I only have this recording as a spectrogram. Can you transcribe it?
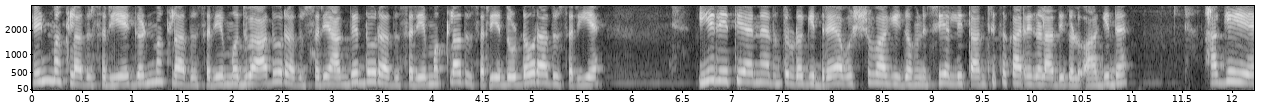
ಹೆಣ್ಮಕ್ಳಾದರೂ ಸರಿಯೇ ಗಂಡು ಮಕ್ಕಳಾದರೂ ಸರಿಯೇ, ಮದುವೆ ಆದವರಾದರೂ ಸರಿ ಆಗದಿದ್ದವರಾದರೂ ಸರಿಯೇ, ಮಕ್ಕಳಾದರೂ ಸರಿಯೇ, ದೊಡ್ಡವರಾದರೂ ಸರಿಯೇ ಈ ರೀತಿ ಏನಾದರೂ ತೊಡಗಿದ್ರೆ ಅವಶ್ಯವಾಗಿ ಗಮನಿಸಿ ಅಲ್ಲಿ ತಾಂತ್ರಿಕ ಕಾರ್ಯಗಳಾದಿಗಳು ಆಗಿದೆ. ಹಾಗೆಯೇ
